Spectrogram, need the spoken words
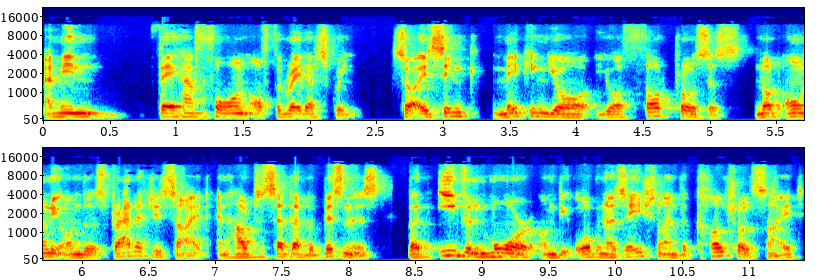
I mean, they have fallen off the radar screen. So I think making your your thought process not only on the strategy side and how to set up a business, but even more on the organizational and the cultural side,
